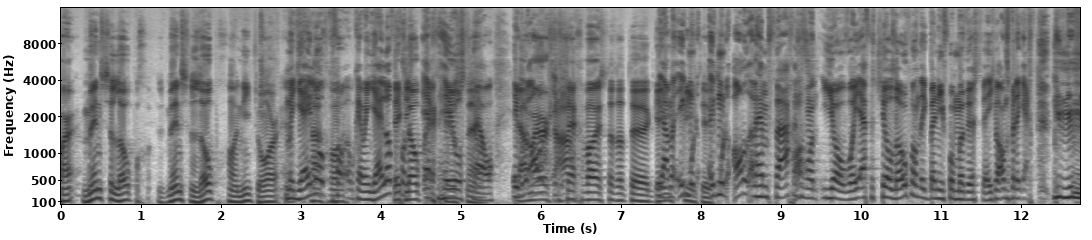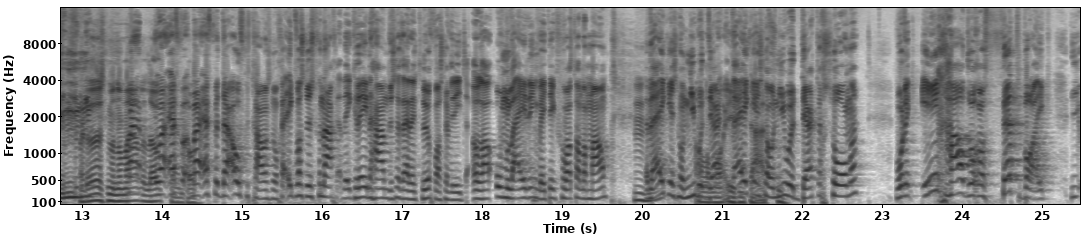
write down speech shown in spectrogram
Maar mensen lopen, mensen lopen gewoon niet door. en Maar jij loopt gewoon, oké, maar jij loopt ik gewoon loop echt, heel snel. Ik ja, moet maar ze zeggen wel eens dat dat de gay ja, maar ik moet, is. ik moet altijd aan hem vragen van... Yo, wil je even chill lopen? Want ik ben niet voor mijn rust, weet je. Anders ben ik echt... Maar dat is mijn normale Maar, maar, looptempo. even, maar even daarover trouwens nog. Ik was dus vandaag... Ik reed naar hem dus uiteindelijk terug. Was er weer iets... Omleiding, weet ik veel wat allemaal. Rijk in zo'n nieuwe, Allemaal der- rijk in zo'n nieuwe 30-zone. Word ik ingehaald door een fatbike. Die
